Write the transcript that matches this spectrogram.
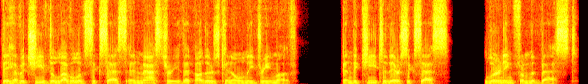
They have achieved a level of success and mastery that others can only dream of. And the key to their success? Learning from the best.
